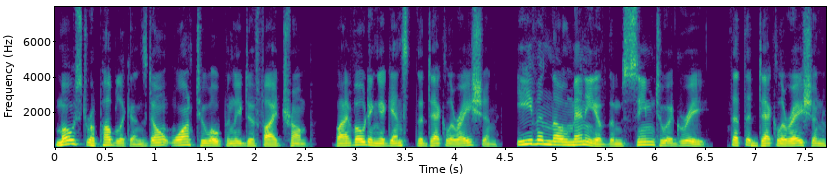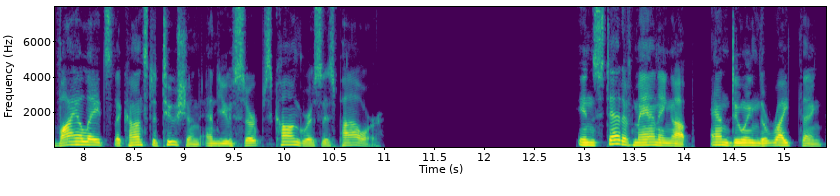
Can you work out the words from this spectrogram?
Most Republicans don't want to openly defy Trump by voting against the declaration, even though many of them seem to agree that the declaration violates the Constitution and usurps Congress's power. Instead of manning up and doing the right thing,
